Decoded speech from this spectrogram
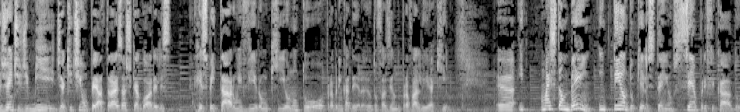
gente de mídia que tinham um pé atrás, acho que agora eles respeitaram e viram que eu não estou para brincadeira, eu estou fazendo para valer aquilo. É, e, mas também entendo que eles tenham sempre ficado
